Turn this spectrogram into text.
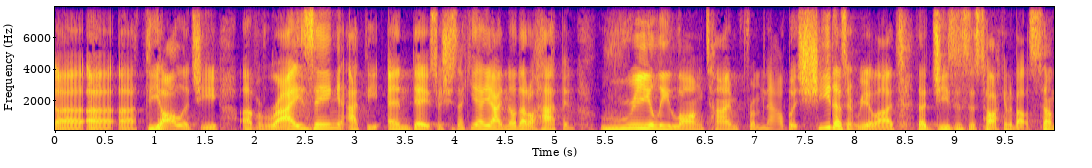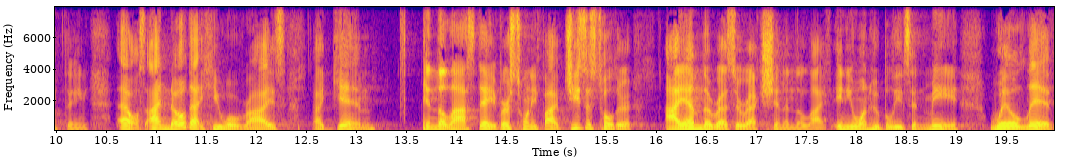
uh, uh, theology of rising at the end day. So she's like, Yeah, yeah, I know that'll happen. Really long time from now. But she doesn't realize that Jesus is talking about something else. I know that he will rise again in the last day. Verse 25, Jesus told her, I am the resurrection and the life. Anyone who believes in me will live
